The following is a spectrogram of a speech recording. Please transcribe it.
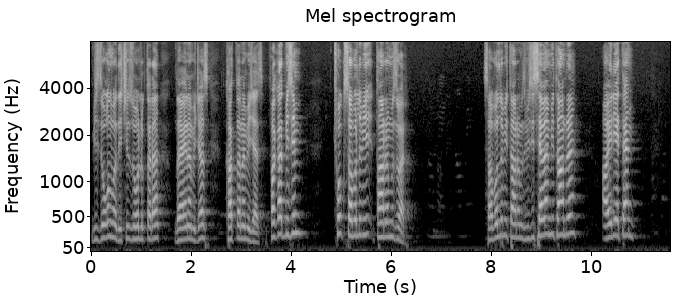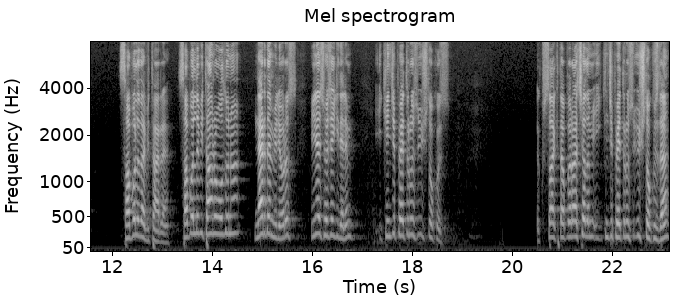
bizde olmadığı için zorluklara dayanamayacağız, katlanamayacağız. Fakat bizim çok sabırlı bir Tanrımız var. Sabırlı bir Tanrımız, bizi seven bir Tanrı. Ayrıyeten sabırlı da bir Tanrı. Sabırlı bir Tanrı olduğunu nereden biliyoruz? Yine söze gidelim. 2. Petrus 3.9. Kutsal kitapları açalım. 2. Petrus 3.9'da.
